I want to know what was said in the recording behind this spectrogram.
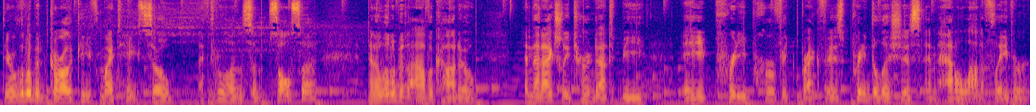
They were a little bit garlicky for my taste, so I threw on some salsa and a little bit of avocado, and that actually turned out to be a pretty perfect breakfast, pretty delicious, and had a lot of flavor.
